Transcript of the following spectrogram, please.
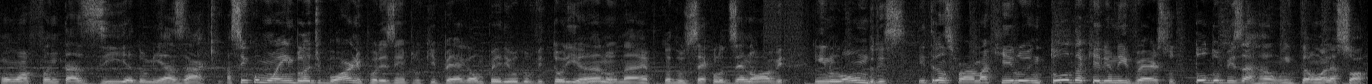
com a fantasia do Miyazaki. Assim como é em Bloodborne, por exemplo, que pega um período vitoriano na época do século XIX em Londres e transforma transforma aquilo em todo aquele universo todo bizarrão. Então, olha só,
